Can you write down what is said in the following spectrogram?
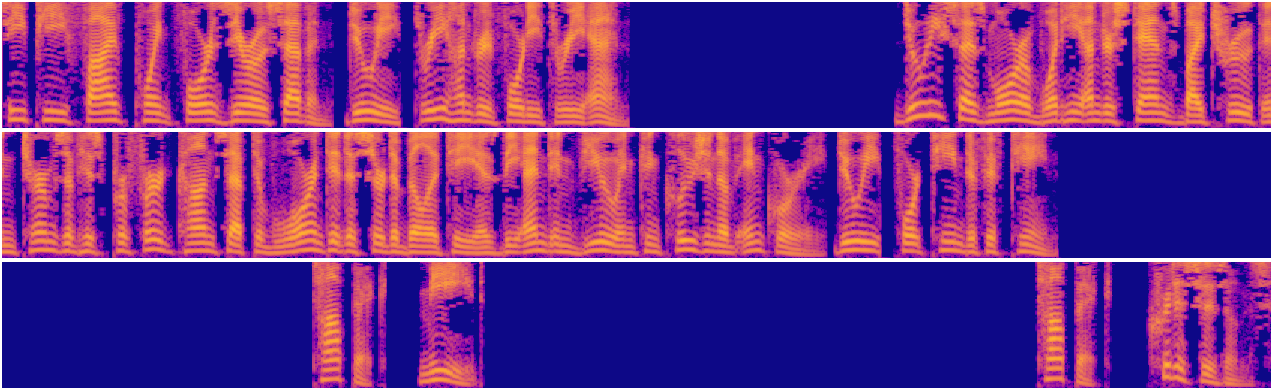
CP 5.407, Dewey, 343 n. Dewey says more of what he understands by truth in terms of his preferred concept of warranted assertability as the end in view and conclusion of inquiry Dewey, 14–15. Topic: Mead. Topic: Criticisms.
